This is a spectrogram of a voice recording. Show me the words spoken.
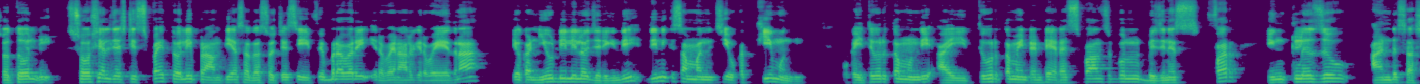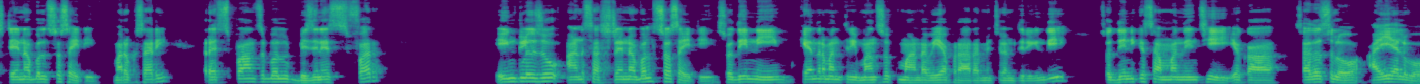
సో తొలి సోషల్ జస్టిస్‌పై తొలి ప్రాంతీయ సదస్సు వచ్చేసి ఫిబ్రవరి 24, 25న ఈ యొక్క న్యూఢిల్లీలో జరిగింది. దీనికి సంబంధించి ఒక థీమ్ ఉంది. ఒక ఇతివృత్తం ఉంది. ఆ ఇతివృత్తం ఏంటంటే responsible business for inclusive and sustainable society. మరొకసారి responsible business for inclusive and sustainable society. So దీన్ని కేంద్ర మంత్రి మన్సుఖ్ మాండవీయ ప్రారంభించడం జరిగింది. సో దీనికి సంబంధించి ఈ యొక్క సదస్సులో ILO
